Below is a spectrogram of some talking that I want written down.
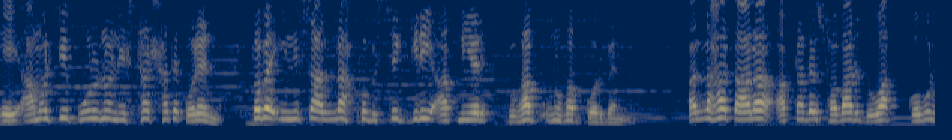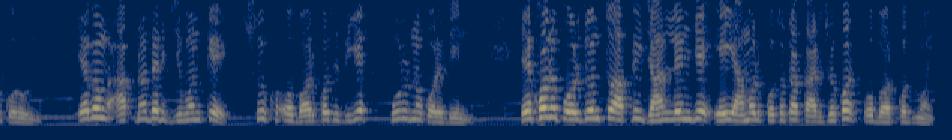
এই আমলটি পূর্ণ নিষ্ঠার সাথে করেন, তবে ইনশা আল্লাহ খুব শিগগিরই আপনি এর প্রভাব অনুভব করবেন। আল্লাহ তাআলা আপনাদের সবার দোয়া কবুল করুন এবং আপনাদের জীবনকে সুখ ও বরকত দিয়ে পূর্ণ করে দিন। এখনও পর্যন্ত আপনি জানলেন যে এই আমল কতটা কার্যকর ও বরকতময়।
